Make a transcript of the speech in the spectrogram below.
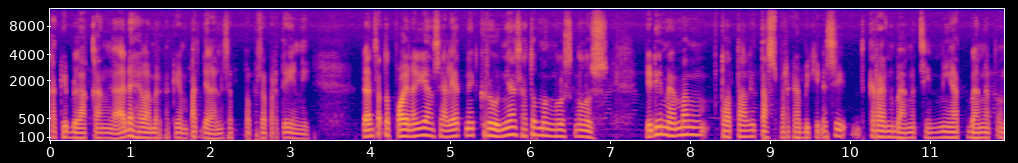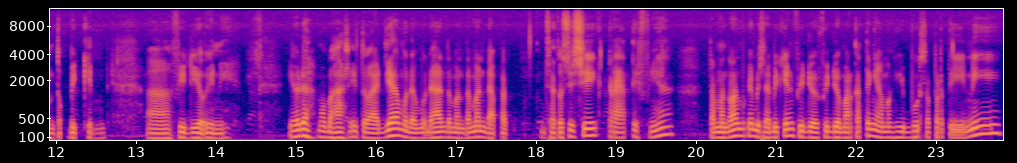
kaki belakang. Nggak ada hewan berkaki empat jalan sep seperti ini. Dan satu poin lagi yang saya lihat nih krunya satu mengelus-ngelus. Jadi memang totalitas mereka bikinnya sih keren banget sih, niat banget untuk bikin uh, video ini. Ya udah mau bahas itu aja, mudah-mudahan teman-teman dapat di satu sisi kreatifnya. Teman-teman mungkin bisa bikin video-video marketing yang menghibur seperti ini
